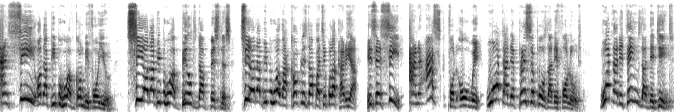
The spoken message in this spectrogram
and see other people who have gone before you. See other people who have built that business. See other people who have accomplished that particular career. He says, see and ask for the old way. What are the principles that they followed? What are the things that they did?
